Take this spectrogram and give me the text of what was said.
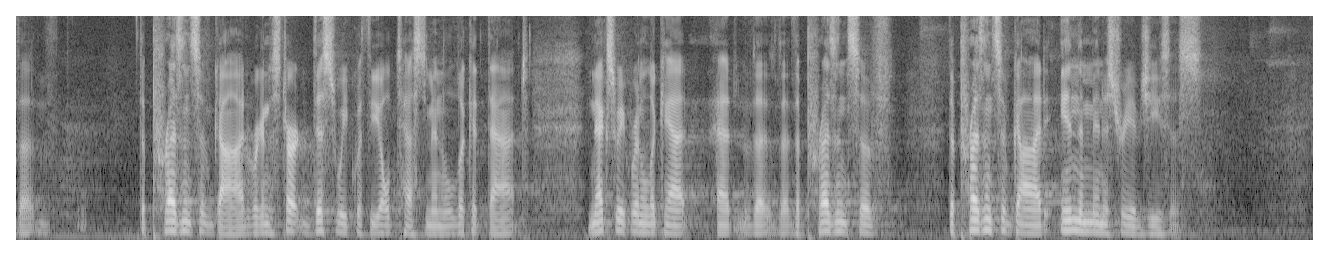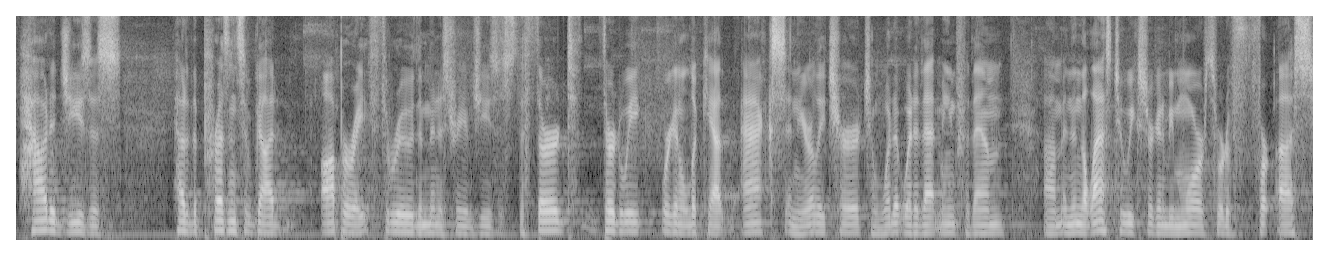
the, the, the presence of God. We're going to start this week with the Old Testament and look at that. Next week, we're going to look at, at the, the, the presence of the presence of God in the ministry of Jesus. How did Jesus, how did the presence of God operate through the ministry of Jesus? The third, third week, we're going to look at Acts and the early church and what, what did that mean for them. Um, and then the last two weeks are going to be more sort of for us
